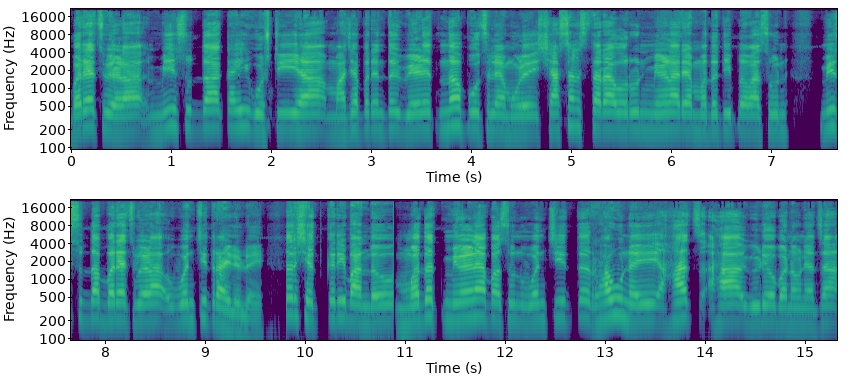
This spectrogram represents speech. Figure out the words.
बऱ्याच वेळा मी सुद्धा काही गोष्टी ह्या माझ्यापर्यंत वेळेत न पोचल्यामुळे शासन स्तरावरून मिळणाऱ्या मदतीपासून मी सुद्धा बऱ्याच वेळा वंचित राहिलेलो आहे. तर शेतकरी बांधव मदत मिळण्यापासून वंचित राहू नये हाच हा व्हिडिओ बनवण्याचा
